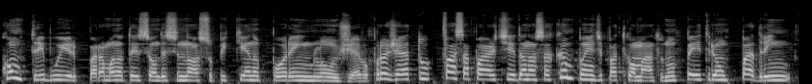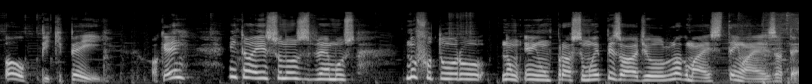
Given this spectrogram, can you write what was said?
contribuir para a manutenção desse nosso pequeno, porém longevo projeto, faça parte da nossa campanha de patronato no Patreon, Padrim ou PicPay. Ok? Então é isso, nos vemos no futuro, num, em um próximo episódio. Logo mais, tem mais, até.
